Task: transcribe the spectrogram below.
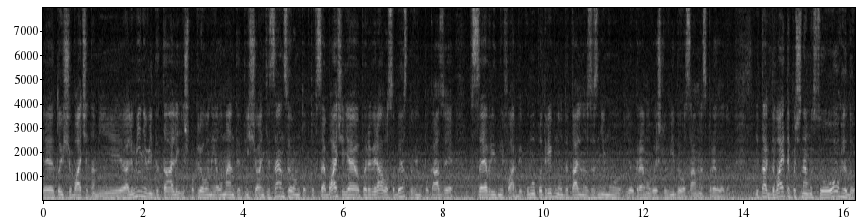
Е, Той, що бачить там і алюмінієві деталі, і шпакльовані елементи, ті, що антисенсором, тобто все бачить. Я його перевіряв особисто. Він показує все в рідній фарбі. Кому потрібно, детально зазніму і окремо вишлю відео саме з приладом. І так, давайте почнемо з цього огляду.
